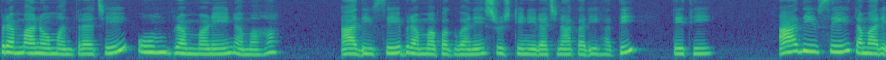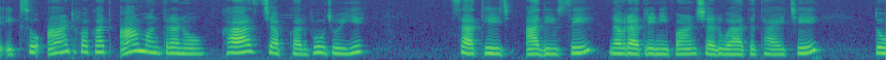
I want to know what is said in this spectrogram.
બ્રહ્માનો મંત્ર છે, ઓમ બ્રહ્મણે નમઃ. આ દિવસે બ્રહ્મ ભગવાને સૃષ્ટિની રચના કરી હતી. તેથી આ દિવસે તમારે એકસો આઠ વખત આ મંત્રનો ખાસ જપ કરવો જોઈએ. સાથે જ આ દિવસે નવરાત્રિની પણ શરૂઆત થાય છે. તો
